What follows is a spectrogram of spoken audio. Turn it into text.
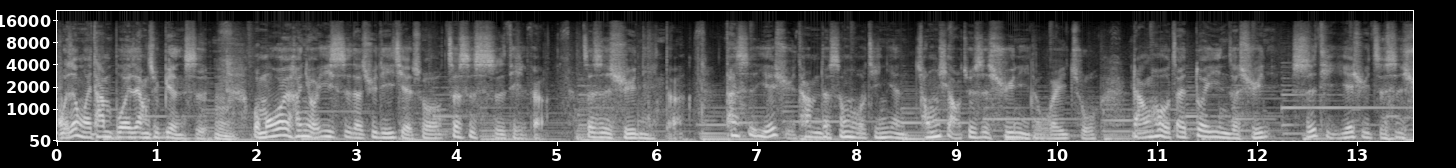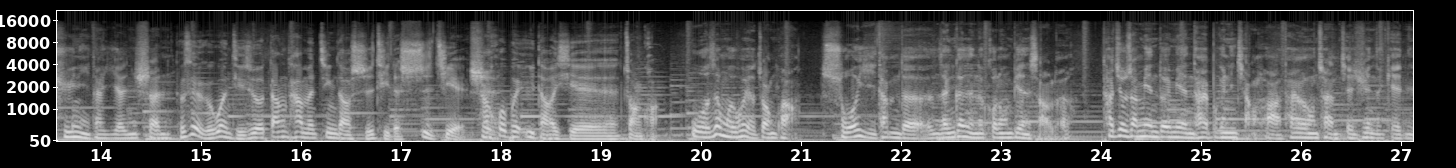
我认为他们不会这样去辨识，嗯我们会很有意识的去理解说这是实体的，这是虚拟的，但是也许他们的生活经验从小就是虚拟的为主，然后再对应着虚实体，也许只是虚拟的延伸。可是有个问题，是说，当他们进到实体的世界，他会不会遇到一些状况？我认为会有状况，所以他们的人跟人的沟通变少了。他就算面对面，他也不跟你讲话，他要用传简讯的给你，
